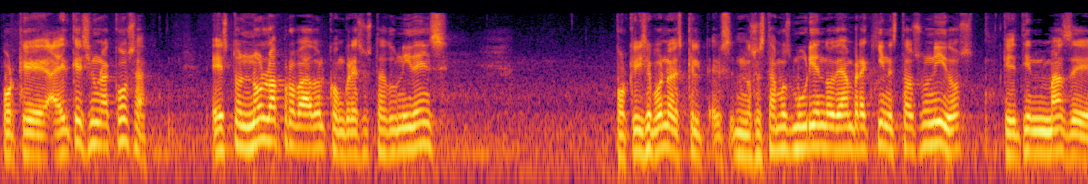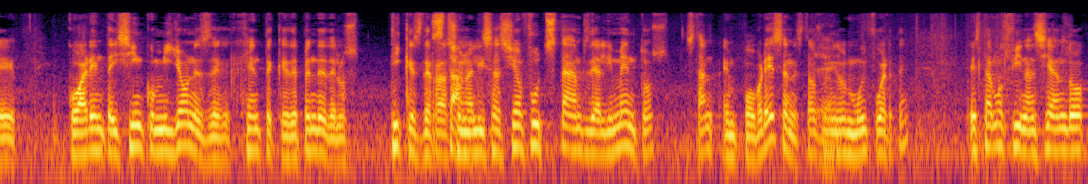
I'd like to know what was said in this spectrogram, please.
Porque hay que decir una cosa, esto no lo ha aprobado el Congreso estadounidense. Porque dice, bueno, es que nos estamos muriendo de hambre aquí en Estados Unidos, que tienen más de 45 millones de gente que depende de los tickets de Stamp. racionalización, food stamps de alimentos, están en pobreza en Estados Unidos muy fuerte. Estamos financiando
